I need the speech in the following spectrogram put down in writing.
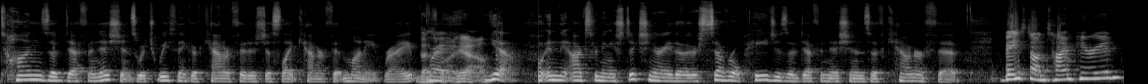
tons of definitions, which we think of counterfeit as just like counterfeit money, right? That's Right. right. Yeah. Yeah. In the Oxford English Dictionary, though, there's several pages of definitions of counterfeit. Based on time period?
